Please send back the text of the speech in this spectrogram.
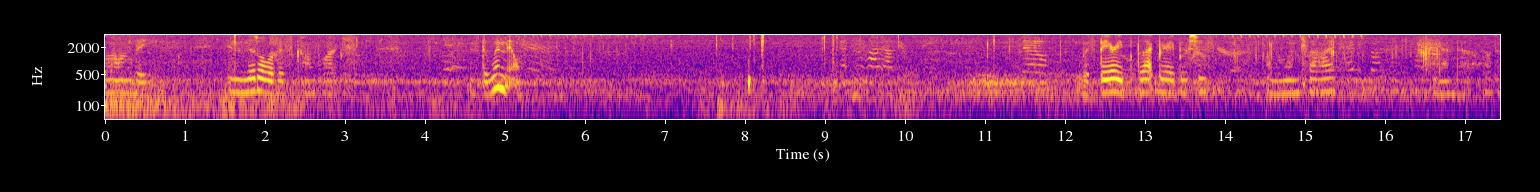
Along the, in the middle of this complex is the windmill. with berry, blackberry bushes on one side and uh, other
